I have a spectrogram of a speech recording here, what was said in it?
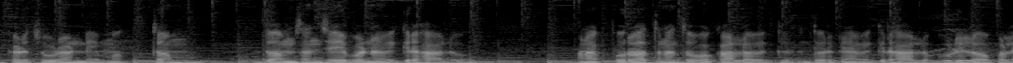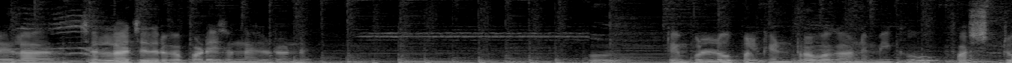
ఇక్కడ చూడండి మొత్తం ధ్వంసం చేయబడిన విగ్రహాలు. మనకు పురాతన తవ్వకాల్లో దొరికిన విగ్రహాలు గుడి లోపల ఎలా చెల్లా చెదురుగా పడేసి ఉన్నాయి చూడండి. సో టెంపుల్ లోపలికి ఎంటర్ అవ్వగానే మీకు ఫస్ట్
